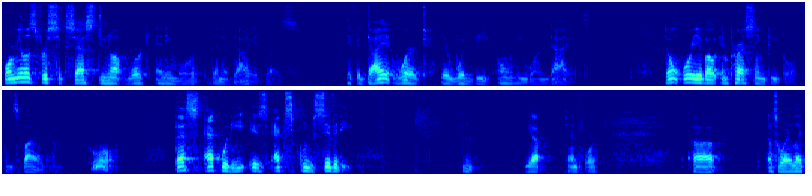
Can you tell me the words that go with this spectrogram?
Formulas for success do not work any more than a diet does. If a diet worked, there would be only one diet. Don't worry about impressing people, inspire them. Cool. Best equity is exclusivity. Hmm. Yep, 10 4. Uh, that's why I like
